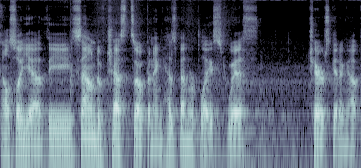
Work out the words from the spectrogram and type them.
Also, yeah, the sound of chests opening has been replaced with chairs getting up.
